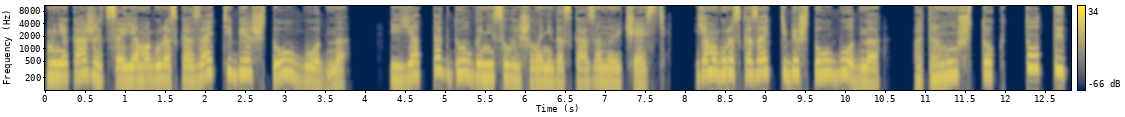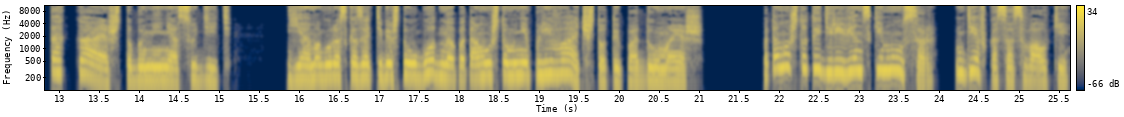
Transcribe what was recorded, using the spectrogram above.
Мне кажется, я могу рассказать тебе что угодно". И я так долго не слышала недосказанную часть. Я могу рассказать тебе что угодно, потому что кто ты такая, чтобы меня судить? Я могу рассказать тебе что угодно, потому что мне плевать, что ты подумаешь. Потому что ты деревенский мусор, девка со свалки.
